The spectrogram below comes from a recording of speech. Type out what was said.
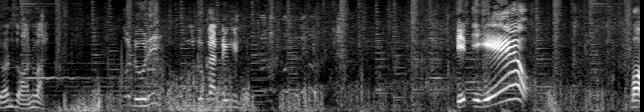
ย้อนสอนว่ะก็ดูดิมึงดูการดึงดิติดอีกแล้วบ่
